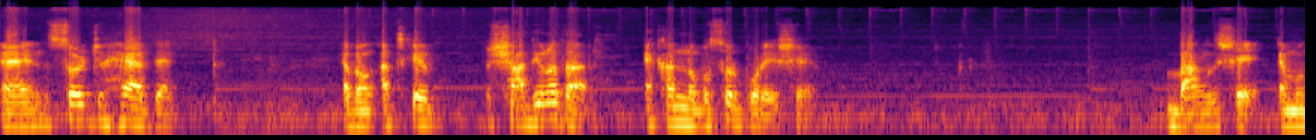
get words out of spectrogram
And sorry to have that. এবং আজকে স্বাধীনতার একান্ন বছর পরে এসে বাংলাদেশে এমন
